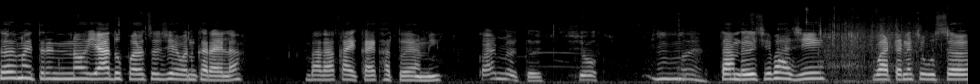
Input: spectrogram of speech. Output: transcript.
तर मैत्रिणींनो या दुपारचं जेवण करायला बघा काय काय खातोय आम्ही. काय मिळतं शो. होय. तांदळीची भाजी वाटाण्याची उसळ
